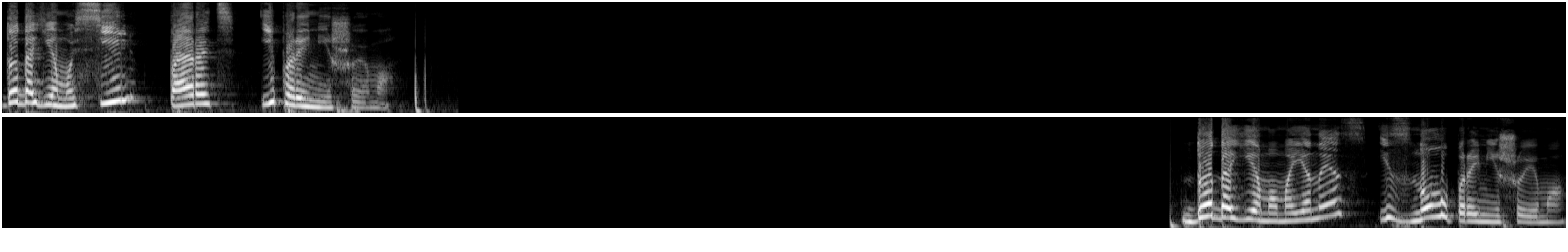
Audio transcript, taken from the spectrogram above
Додаємо сіль, перець і перемішуємо. Додаємо майонез і знову перемішуємо.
